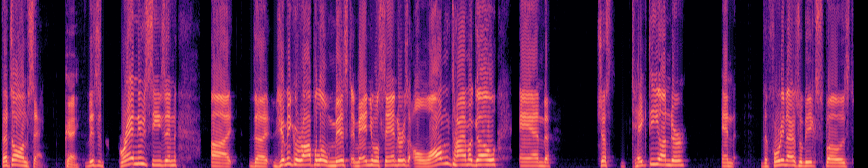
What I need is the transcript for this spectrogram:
That's all I'm saying. Okay. This is a brand new season. Uh, the Jimmy Garoppolo missed Emmanuel Sanders a long time ago, and just take the under, and the 49ers will be exposed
